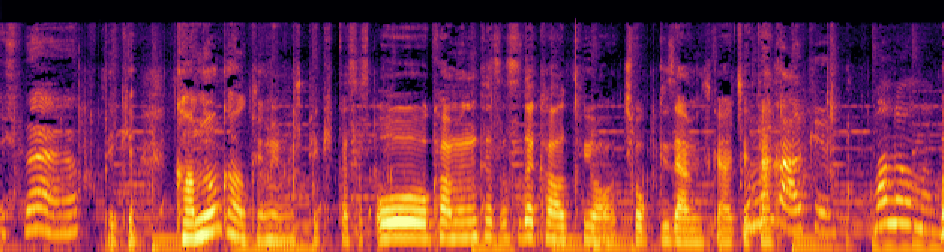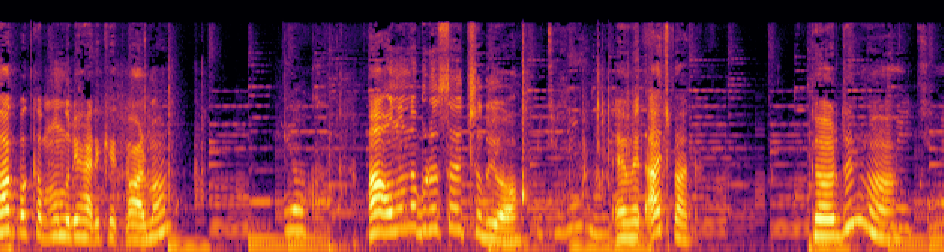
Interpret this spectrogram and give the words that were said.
Düşme. Peki. Kamyon kalkıyor muymuş peki kasası? Oo kamyonun kasası da kalkıyor. Çok güzelmiş gerçekten. Bunu kalkayım. Bana mı? Bak bakalım onda bir hareket var mı? Yok. Aa onun da burası açılıyor. Bitirir mi? Evet aç bak. Gördün mü? Ama içinde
